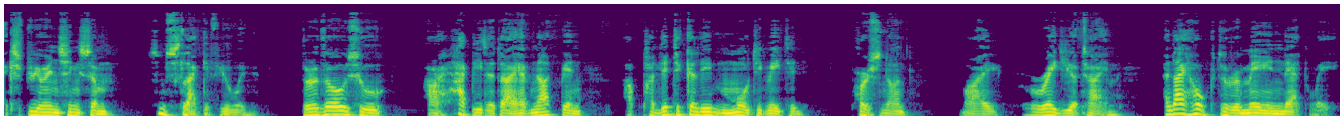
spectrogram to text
experiencing some, some slack, if you would. There are those who are happy that I have not been a politically motivated person on my radio time, and I hope to remain that way.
